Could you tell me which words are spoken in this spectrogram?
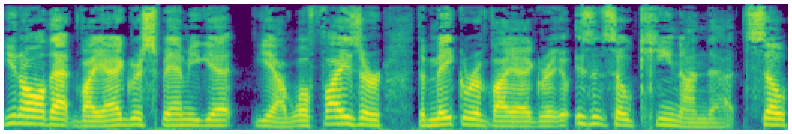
You know all that Viagra spam you get? Yeah, well, Pfizer, the maker of Viagra, isn't so keen on that. So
